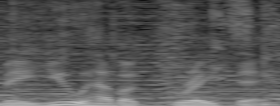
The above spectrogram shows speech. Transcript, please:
May you have a great day.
